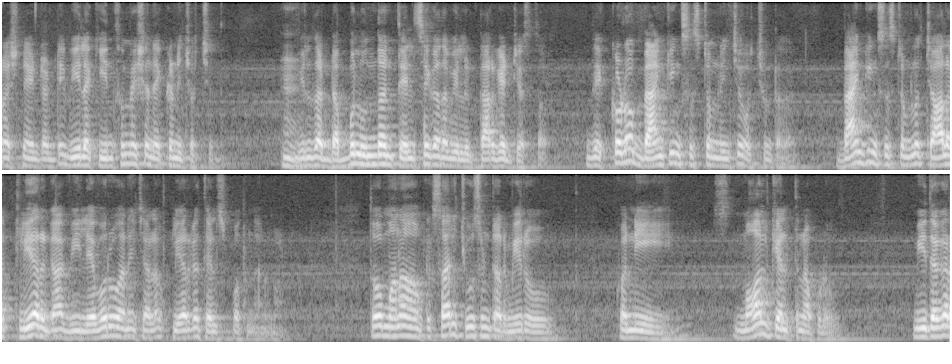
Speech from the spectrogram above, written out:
ప్రశ్న ఏంటంటే వీళ్ళకి ఇన్ఫర్మేషన్ ఎక్కడి నుంచి వచ్చింది? వీళ్ళ దగ్గర డబ్బులు ఉందని తెలిసే కదా వీళ్ళు టార్గెట్ చేస్తారు. ఇది ఎక్కడో బ్యాంకింగ్ సిస్టమ్ నుంచే వచ్చి ఉంటుంది. అది బ్యాంకింగ్ సిస్టంలో చాలా క్లియర్గా వీళ్ళెవరు అని చాలా క్లియర్గా తెలిసిపోతుంది అనమాట సో మనం ఒకసారి చూసుంటారు మీరు కొన్ని మాల్కి వెళ్తున్నప్పుడు మీ దగ్గర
